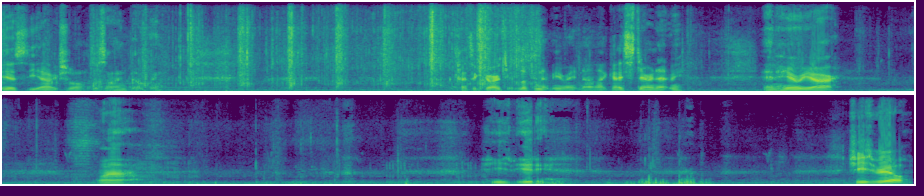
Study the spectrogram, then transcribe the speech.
is the actual design building. Kinds of guards are looking at me right now. That guy's staring at me. And here we are. Wow. She's beauty. She's real.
